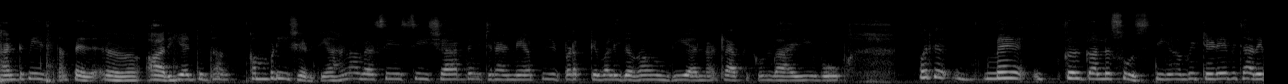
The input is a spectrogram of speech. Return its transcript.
ਠੰਡ ਵੀ ਇਦਾਂ ਆ ਰਹੀ ਹੈ, ਜਿੱਦਾਂ ਕੰਬੜੀ ਛਿੜਦੀਆਂ, ਹਨਾ, ਵੈਸੇ ਅਸੀਂ ਸ਼ਹਿਰ ਦੇ ਵਿੱਚ ਰਹਿੰਦੇ ਆ ਭੀੜ ਭੜੱਕੇ ਵਾਲੀ ਜਗ੍ਹਾ ਹੁੰਦੀ ਹੈ ਨਾ ਟ੍ਰੈਫਿਕ ਹੁੰਦਾ ਹੈ ਇਹ ਉਹ ਪਰ ਮੈਂ ਇੱਕ ਗੱਲ ਸੋਚਦੀ ਹਾਂ ਵੀ ਜਿਹੜੇ ਵਿਚਾਰੇ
